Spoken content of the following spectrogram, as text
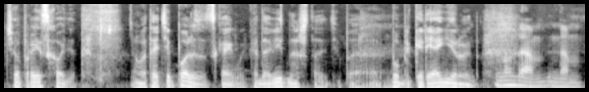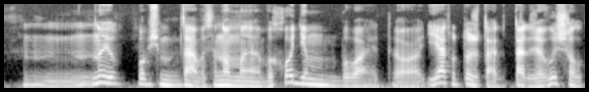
что происходит. Вот эти пользуются, как бы, когда видно, что, типа, публика реагирует. Ну, да, да. Ну, и, в общем, да, в основном мы выходим, бывает. Я тут тоже так, так же вышел,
